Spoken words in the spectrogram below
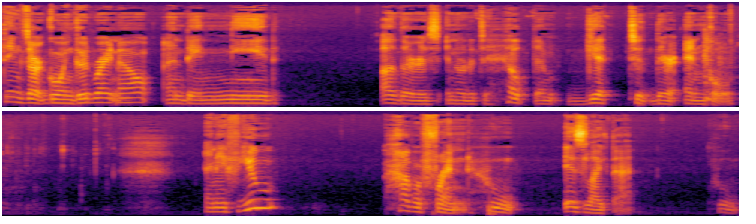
things aren't going good right now and they need others in order to help them get to their end goal. And if you have a friend who is like that, who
